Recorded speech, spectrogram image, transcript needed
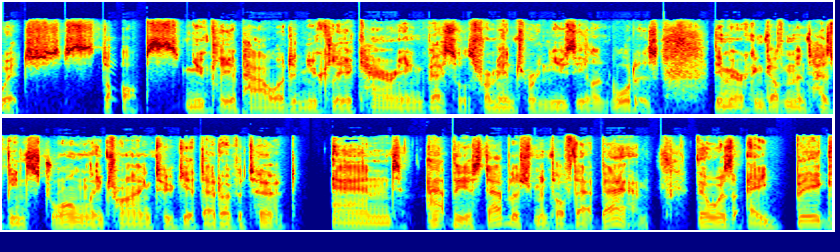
which stops nuclear powered and nuclear carrying vessels from entering New Zealand waters, the American government has been strongly trying to get that overturned. And at the establishment of that ban, there was a big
